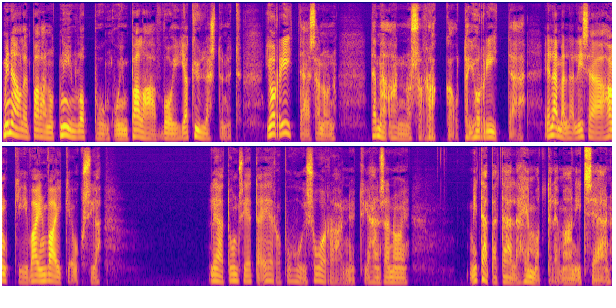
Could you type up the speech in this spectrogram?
minä olen palannut niin loppuun kuin palaa voi ja kyllästynyt. Jo riittää, sanon. Tämä annos rakkautta jo riittää. Elämällä lisää hankkii vain vaikeuksia. Lea tunsi, että Eero puhui suoraan nyt ja hän sanoi, mitäpä täällä hemmottelemaan itseään,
